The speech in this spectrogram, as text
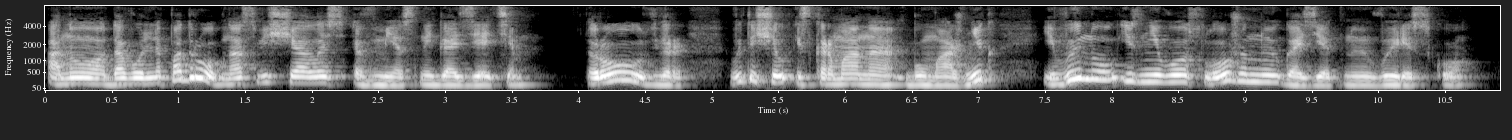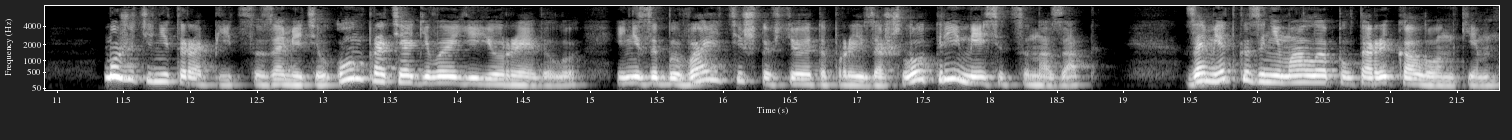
Оно довольно подробно освещалось в местной газете. Роузвер вытащил из кармана бумажник и вынул из него сложенную газетную вырезку. «Можете не торопиться», – заметил он, протягивая ее Ревелу. «И не забывайте, что все это произошло три месяца назад». Заметка занимала полторы колонки,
